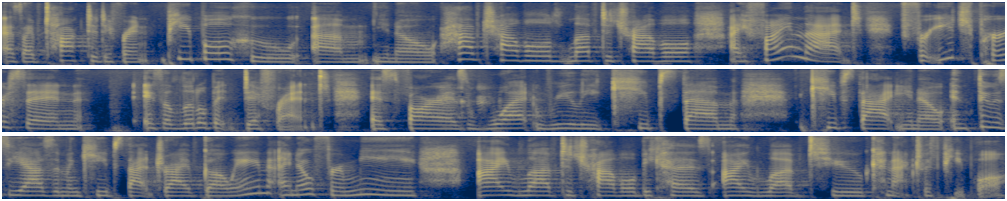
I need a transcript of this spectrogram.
as I've talked to different people who, um, you know, have traveled, love to travel, I find that for each person is a little bit different as far as what really keeps them, keeps that, you know, enthusiasm and keeps that drive going. I know for me, I love to travel because I love to connect with people.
